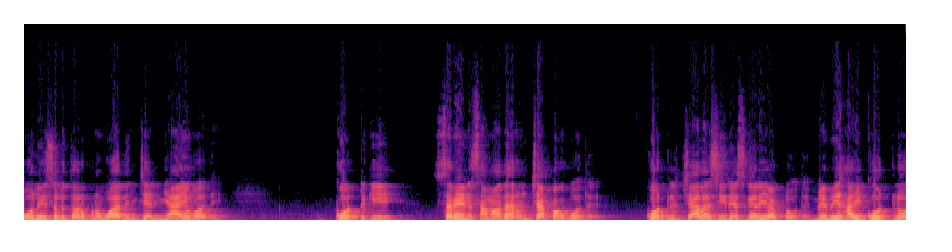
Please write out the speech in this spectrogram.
పోలీసుల తరపున వాదించే న్యాయవాది కోర్టుకి సరైన సమాధానం చెప్పకపోతే కోర్టులు చాలా సీరియస్గా రియాక్ట్ అవుతాయి. మేబీ హైకోర్టులో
